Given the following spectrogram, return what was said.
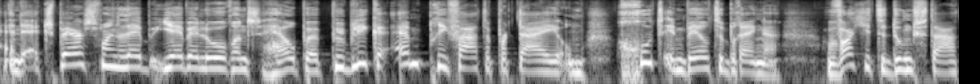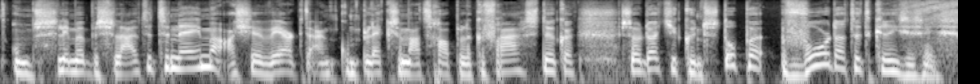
En de experts van JB Lorens helpen publieke en private partijen om goed in beeld te brengen wat je te doen staat om slimme besluiten te nemen als je werkt aan complexe maatschappelijke vraagstukken, zodat je kunt stoppen voordat het crisis is.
